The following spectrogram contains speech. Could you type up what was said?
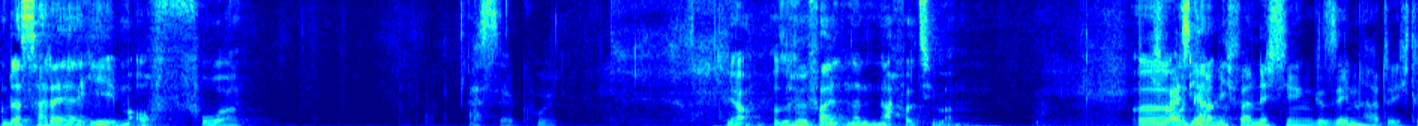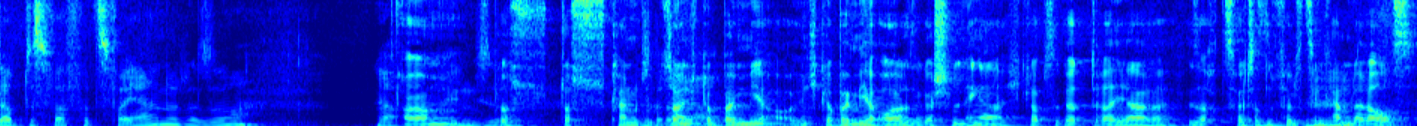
Und das hat er ja hier eben auch vor. Das ist sehr cool. Ja, also auf jeden Fall nachvollziehbar. Ich weiß gar ja, nicht, wann ich den gesehen hatte. Ich glaube, das war vor zwei Jahren oder so. Ja, Ähm, so. das, das kann gut sein. Ich glaube bei mir, ich glaube bei mir auch sogar schon länger. Ich glaube sogar drei Jahre. Wie gesagt, 2015 Mhm. kam der raus.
